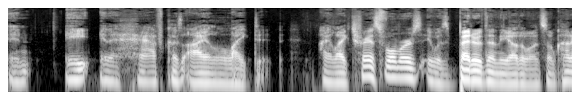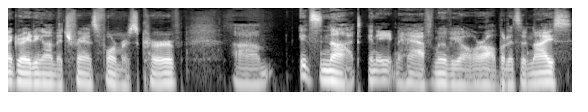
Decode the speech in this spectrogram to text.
an eight and a half because I liked it. I like Transformers. It was better than the other one, so I'm kind of grading on the Transformers curve. Um, it's not an eight and a half movie overall, but it's a nice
